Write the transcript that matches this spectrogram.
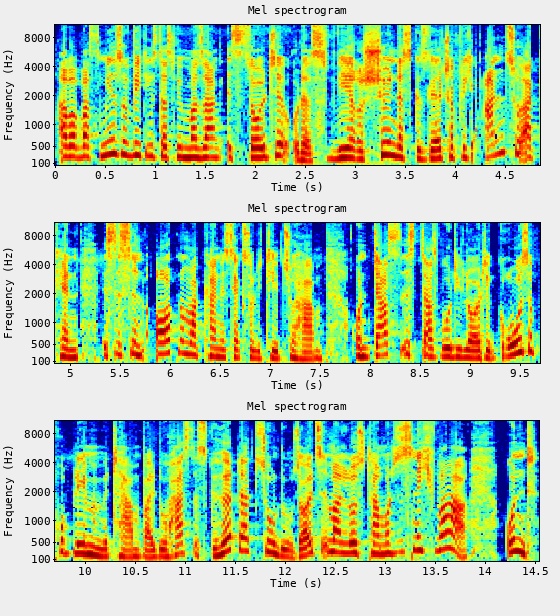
Aber was mir so wichtig ist, dass wir mal sagen, es sollte oder es wäre schön, das gesellschaftlich anzuerkennen. Es ist in Ordnung, mal keine Sexualität zu haben. Und das ist das, wo die Leute große Probleme mit haben, weil du hast, es gehört dazu, und du sollst immer Lust haben und es ist nicht wahr. Und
